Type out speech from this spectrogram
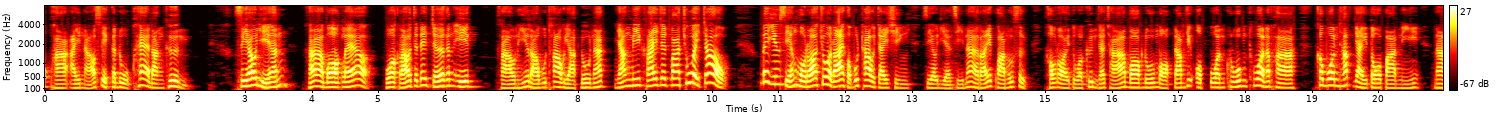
กพาไอหนาวเสียกกระดูกแค่ดังขึ้น เสียวเหยียนข้าบอกแล้ว พวกเราจะได้เจอกันอีก คราวนี้เราผู้เฒ่าอยากดูนัก ยังมีใครจะมาช่วยเจ้า ได้ยินเสียงหัวเราะชั่วร้ายของผู้เฒ่าใจชิง เซียวเหยียนสีหน้าไร้ความรู้สึก เขาลอยตัวขึ้นช้าๆบอกดูหมอกดำที่อบอวนคลุ้งทั่วนภา ขบวนทัพใหญ่โตปานนี้ น่า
